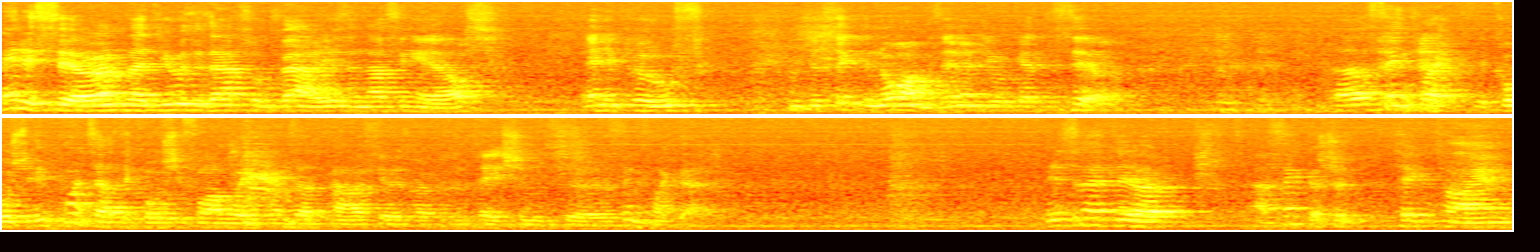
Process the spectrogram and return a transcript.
any theorem that uses absolute values and nothing else, any proof, you just stick the norms in and you'll get the theorem. Uh, things like the Cauchy, he points out the Cauchy formula, he points out power series representations, uh, things like that. Incidentally, uh, I think I should take time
